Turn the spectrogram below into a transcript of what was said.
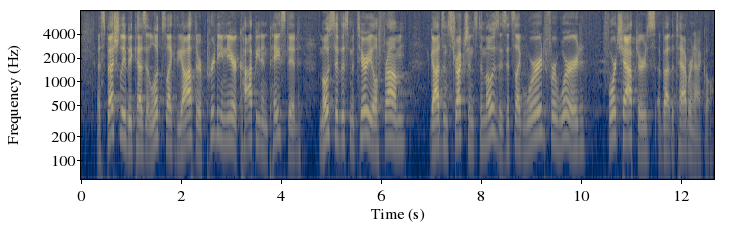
especially because it looks like the author pretty near copied and pasted most of this material from God's instructions to Moses. It's like word for word, four chapters about the tabernacle.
